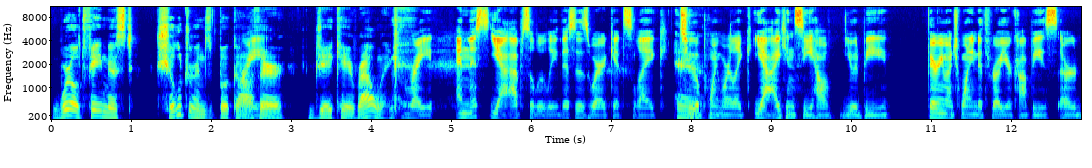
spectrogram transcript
world famous children's book Right. author J.K. Rowling." right and this yeah absolutely this is where it gets like to a point where like yeah i can see how you would be very much wanting to throw your copies or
